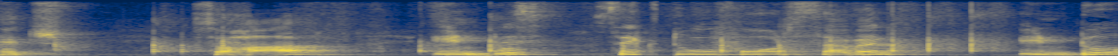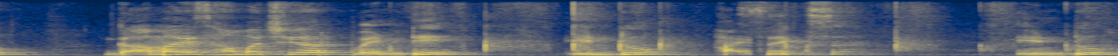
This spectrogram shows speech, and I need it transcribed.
h. So half into 6247 into gamma is how much here? 20 into height 6 into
